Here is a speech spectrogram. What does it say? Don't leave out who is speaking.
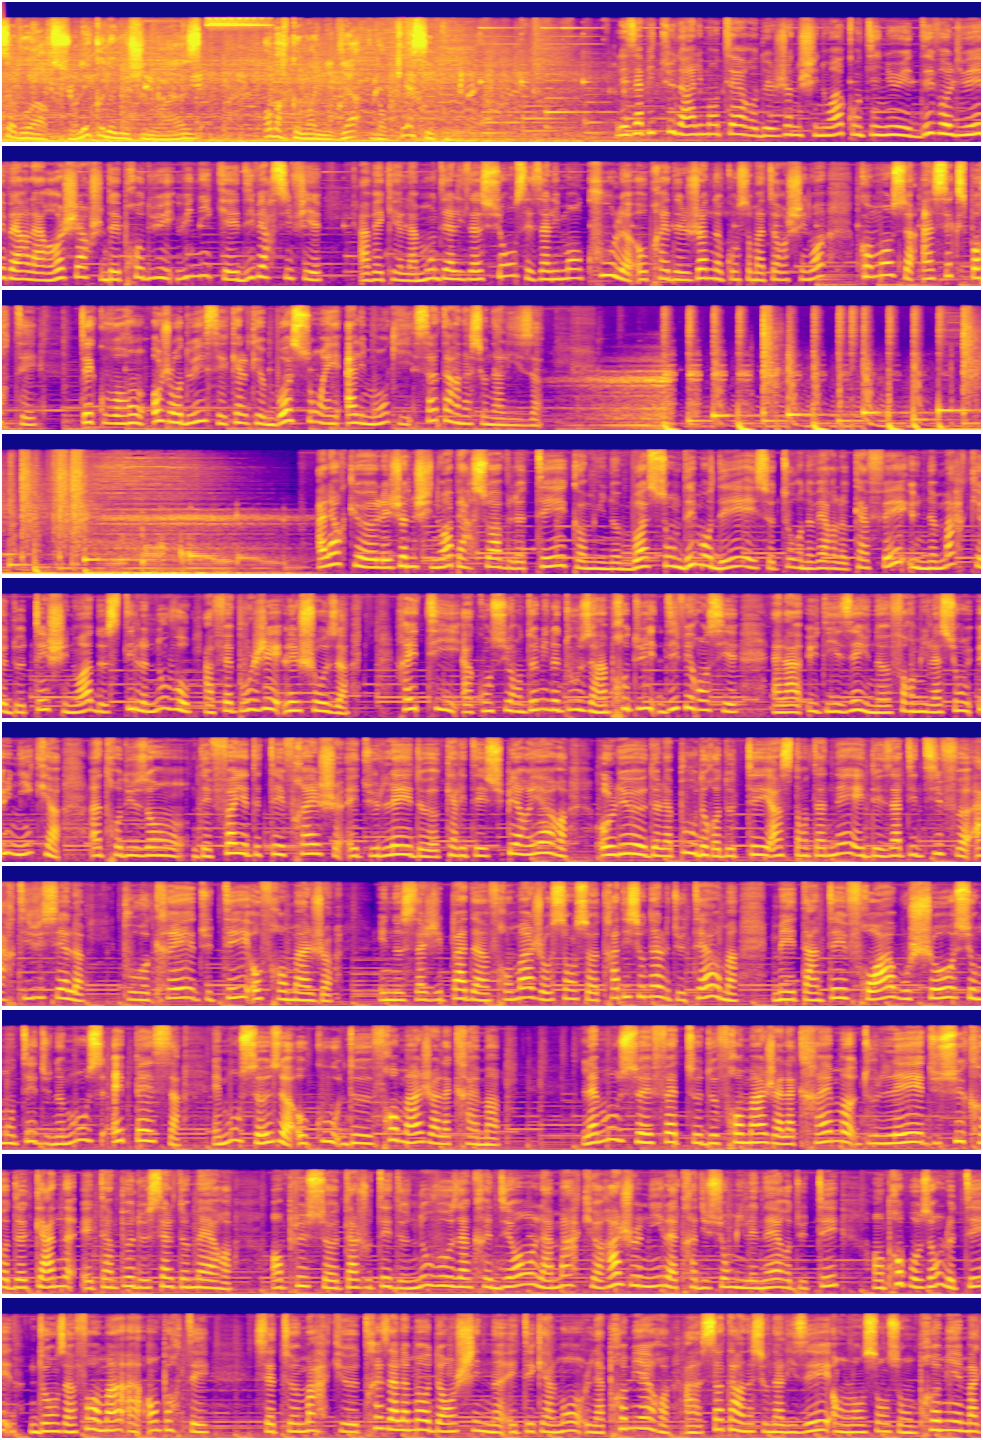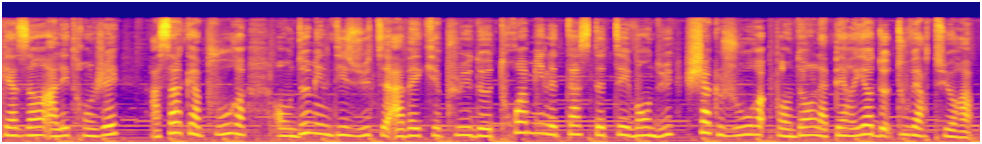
Speaker 1: savoir sur l'économie chinoise. Embarquement immédiat dans Classico.
Speaker 2: Les habitudes alimentaires de jeunes Chinois continuent d'évoluer vers la recherche des produits uniques et diversifiés. Avec la mondialisation, ces aliments coulent auprès des jeunes consommateurs chinois commencent à s'exporter. Découvrons aujourd'hui ces quelques boissons et aliments qui s'internationalisent. Alors que les jeunes Chinois perçoivent le thé comme une boisson démodée et se tournent vers le café, une marque de thé chinois de style nouveau a fait bouger les choses. Tea a conçu en 2012 un produit différencié. Elle a utilisé une formulation unique, introduisant des feuilles de thé fraîches et du lait de qualité supérieure au lieu de la poudre de thé instantanée et des additifs artificiels pour créer du thé au fromage. Il ne s'agit pas d'un fromage au sens traditionnel du terme, mais d'un thé froid ou chaud surmonté d'une mousse épaisse et mousseuse au goût de fromage à la crème. La mousse est faite de fromage à la crème, de lait, du sucre de canne et un peu de sel de mer. En plus d'ajouter de nouveaux ingrédients, la marque rajeunit la tradition millénaire du thé en proposant le thé dans un format à emporter. Cette marque très à la mode en Chine est également la première à s'internationaliser en lançant son premier magasin à l'étranger à Singapour en 2018 avec plus de 3000 tasses de thé vendues chaque jour pendant la période d'ouverture.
